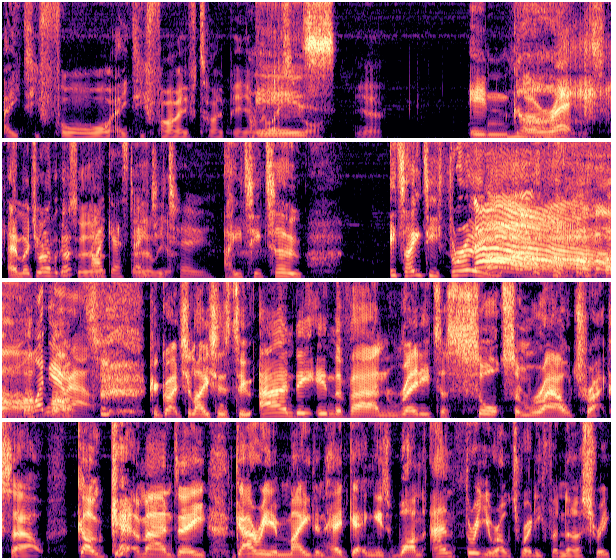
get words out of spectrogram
84, 85 type era. Is Yeah. incorrect. Emma, do you want to have a It's go? ear- I guessed earlier. 82. 82. It's 83. One year out. Congratulations to Andy in the van, ready to sort some row tracks out. Go get get 'em, Andy. Gary in Maidenhead getting his one and three year olds ready for nursery.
